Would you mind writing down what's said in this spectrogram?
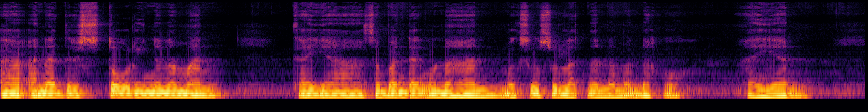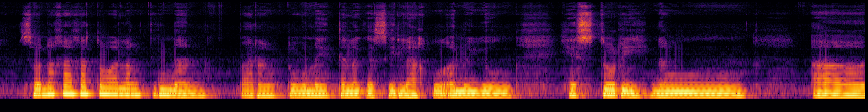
ah, another story na naman kaya sa bandang unahan magsusulat na naman ako ayan So nakakatuwa lang tingnan, parang tunay talaga sila kung ano yung history ng ah,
